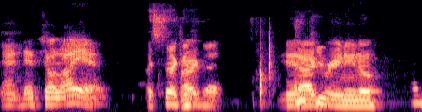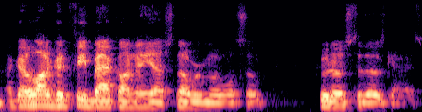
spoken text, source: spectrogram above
And that's all I have. I second that. Yeah, I Thank you. agree, Nino. I got a lot of good feedback on the uh, snow removal, so kudos to those guys.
